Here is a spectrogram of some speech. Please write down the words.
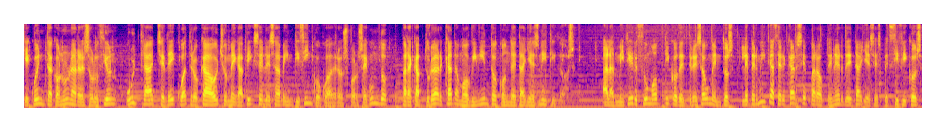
que cuenta con una resolución Ultra HD 4K 8 megapíxeles a 25 cuadros por segundo para capturar cada movimiento con detalles nítidos. Al admitir zoom óptico de tres aumentos, le permite acercarse para obtener detalles específicos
